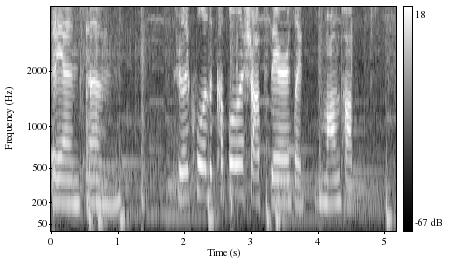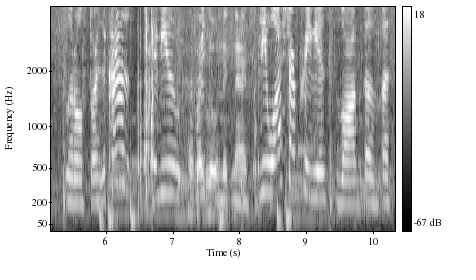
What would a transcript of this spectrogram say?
and um, it's really cool. There's a couple of shops there. It's like mom and pop little stores. It kind of if you Has like little knickknacks. if you watched our previous vlog of us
